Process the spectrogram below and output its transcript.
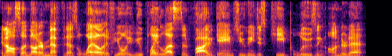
And also another method as well. If you if you play less than five games, you can just keep losing under that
